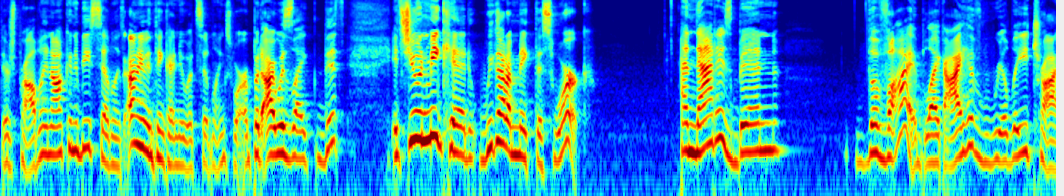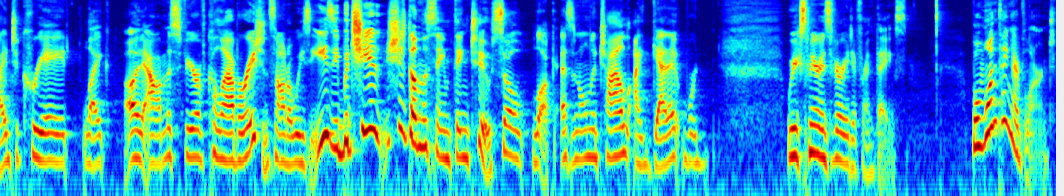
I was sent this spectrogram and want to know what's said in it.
There's probably not going to be siblings. I don't even think I knew what siblings were, but I was like, this, it's you and me, kid. We got to make this work. And that has been the vibe. Like I have really tried to create like an atmosphere of collaboration. It's not always easy, but she she's done the same thing too. So look, as an only child, I get it. We're we experience very different things. But one thing I've learned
